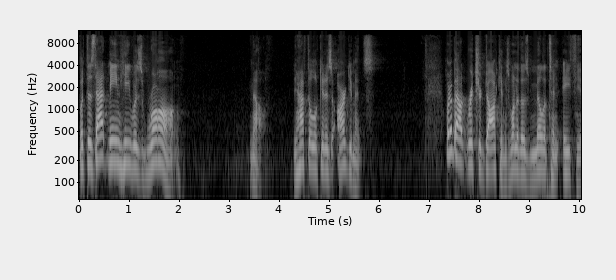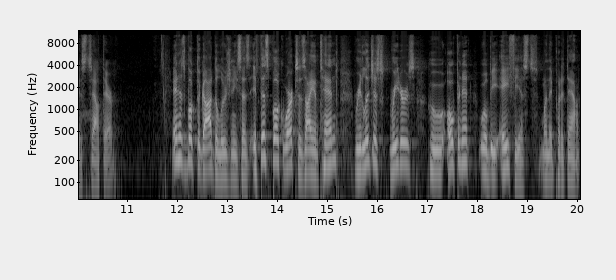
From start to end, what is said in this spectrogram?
But does that mean he was wrong? No. You have to look at his arguments. What about Richard Dawkins, one of those militant atheists out there? In his book, The God Delusion, he says If this book works as I intend, religious readers who open it will be atheists when they put it down.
